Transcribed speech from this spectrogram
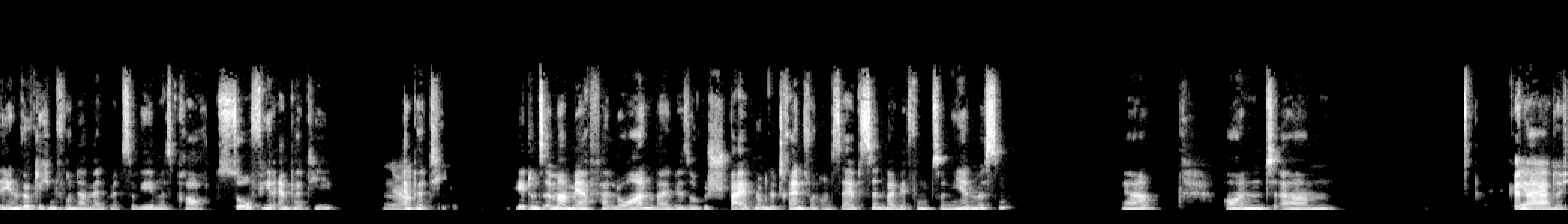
Den wirklichen Fundament mitzugeben. Es braucht so viel Empathie. Ja. Empathie geht uns immer mehr verloren, weil wir so gespalten und getrennt von uns selbst sind, weil wir funktionieren müssen. Ja. Und ähm, genau, ja. durch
